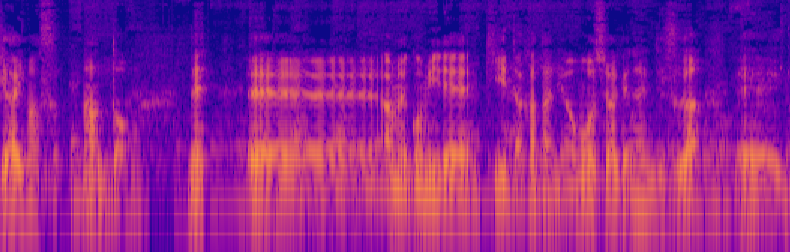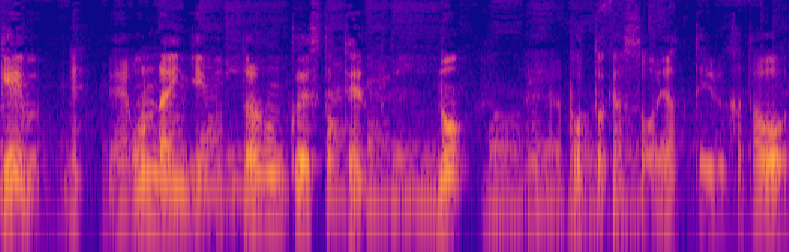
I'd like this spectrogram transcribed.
違います。なんと、ね、えーアメコミで聞いた方には申し訳ないんですが、えーゲーム、ね、えーオンラインゲーム、ドラゴンクエスト10の、ポッドキャストをやっている方を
